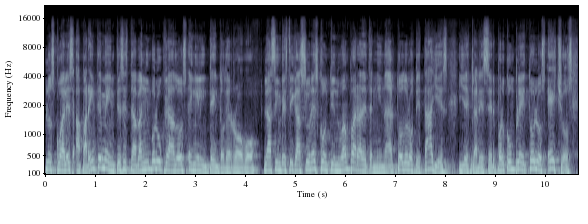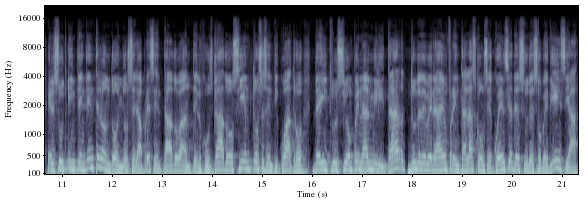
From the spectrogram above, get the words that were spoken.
los cuales aparentemente estaban involucrados en el intento de robo. Las investigaciones continúan para determinar todos los detalles y esclarecer por completo los hechos. El subintendente Londoño será presentado ante el juzgado 164 de instrucción penal militar, donde deberá enfrentar las consecuencias de su desobediencia,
